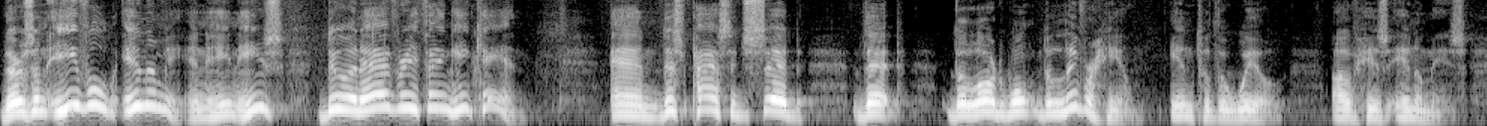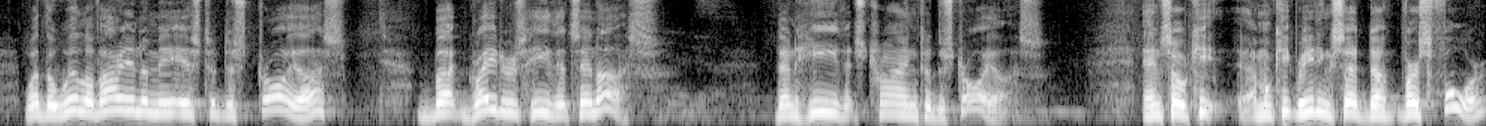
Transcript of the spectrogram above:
There's an evil enemy, and he, he's doing everything he can. And this passage said that the Lord won't deliver him into the will of his enemies. Well, the will of our enemy is to destroy us, but greater is he that's in us than he that's trying to destroy us. And so keep, I'm going to keep reading, said uh, verse 4.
